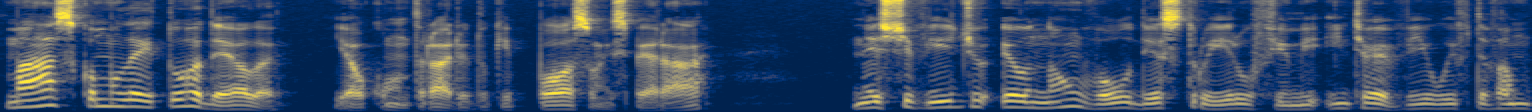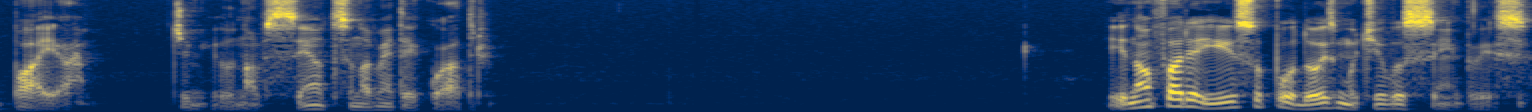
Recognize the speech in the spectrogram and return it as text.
Mas, como leitor dela, e ao contrário do que possam esperar, neste vídeo eu não vou destruir o filme Interview with the Vampire, de 1994. E não farei isso por dois motivos simples,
